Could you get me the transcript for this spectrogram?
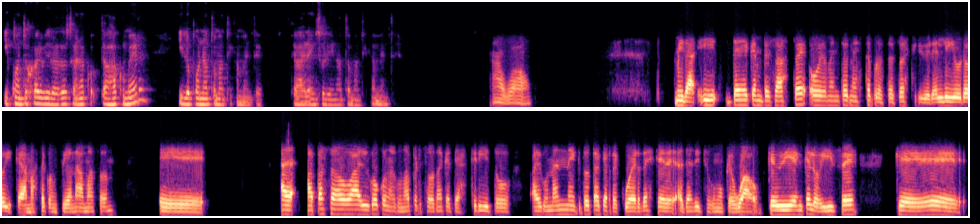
y cuántos carbohidratos te, te, vas a comer y lo pone automáticamente, te da la insulina automáticamente. Ah, wow. Mira, y desde que empezaste, obviamente, en este proceso de escribir el libro y que además se consigue en Amazon, eh, ¿ha, ¿ha, pasado algo con alguna persona que te ha escrito alguna anécdota que recuerdes que hayas dicho como que, wow, qué bien que lo hice, que,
